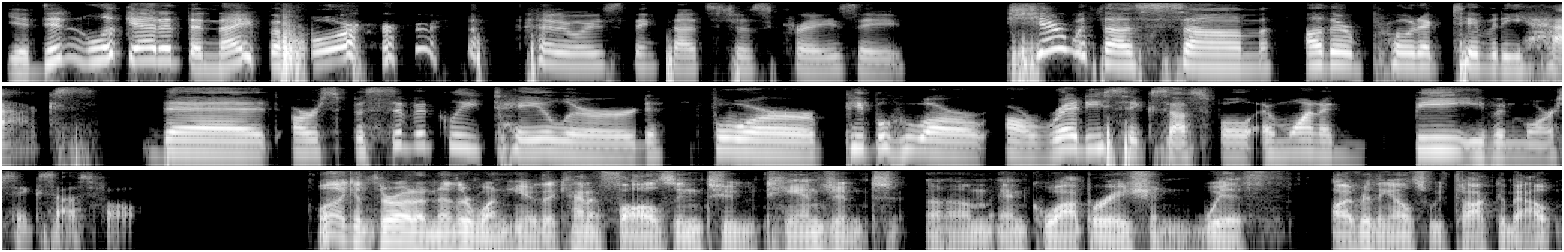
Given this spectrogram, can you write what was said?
"You didn't look at it the night before?" I always think that's just crazy. Share with us some other productivity hacks that are specifically tailored for people who are already successful and want to be even more successful. Well, I can throw out another one here that kind of falls into tangent um, and cooperation with everything else we've talked about.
